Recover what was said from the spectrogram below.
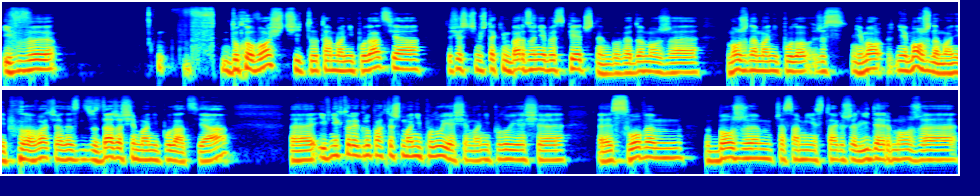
I w, w duchowości to ta manipulacja też jest czymś takim bardzo niebezpiecznym, bo wiadomo, że można manipulować, że nie, mo nie można manipulować, ale zdarza się manipulacja. E, I w niektórych grupach też manipuluje się, manipuluje się e, Słowem Bożym. Czasami jest tak, że lider może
